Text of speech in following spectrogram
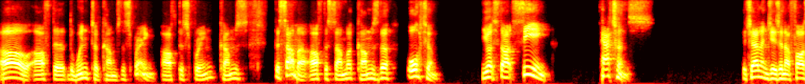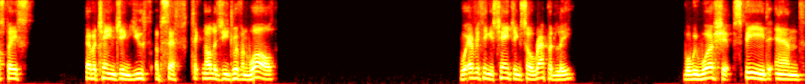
oh after the winter comes the spring. After spring comes the summer. After summer comes the autumn. You start seeing patterns. The challenge is in our fast-paced ever-changing youth obsessed technology driven world where everything is changing so rapidly, where we worship speed and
